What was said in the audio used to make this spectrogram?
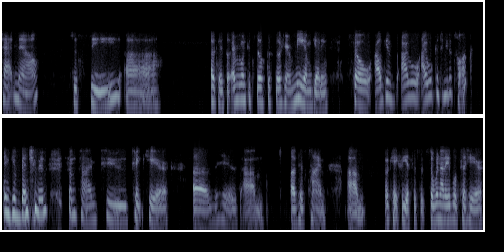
chat now to see. Uh, okay, so everyone could still could still hear me. I'm getting. So I'll give. I will. I will continue to talk and give Benjamin some time to take care of his um, of his time. Um, okay, so yes, so, we're not able to hear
